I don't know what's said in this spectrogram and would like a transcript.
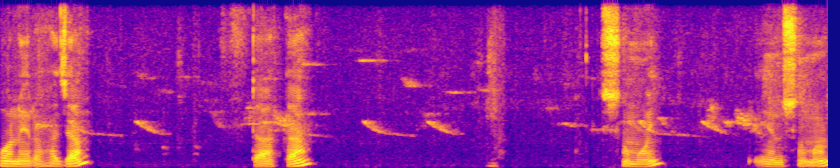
পনেরো হাজার টাকা সময়, এন সমান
